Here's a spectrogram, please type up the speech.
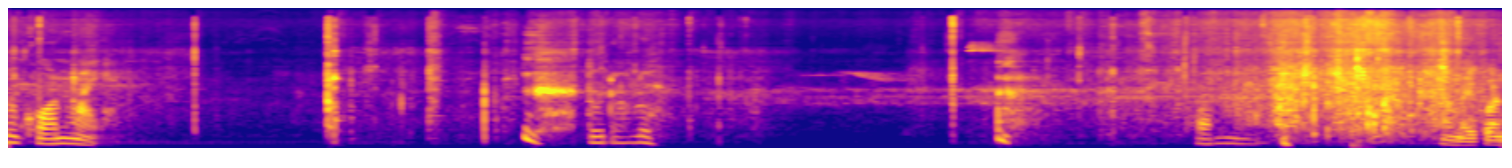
มันคอนใหม่ตัวเดาเลย ทางไหนก่อน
